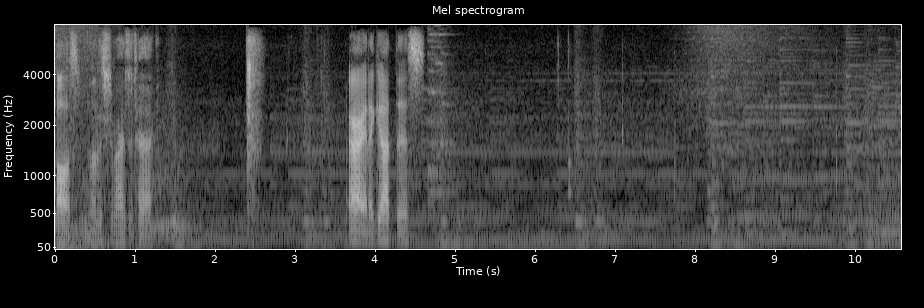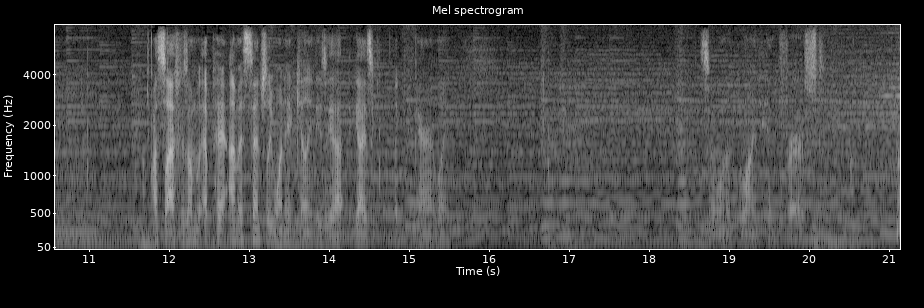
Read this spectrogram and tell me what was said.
Awesome, another surprise attack. Alright, I got this. I'll slash because I'm I'm essentially one hit killing these guys apparently. So I want to blind him first.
